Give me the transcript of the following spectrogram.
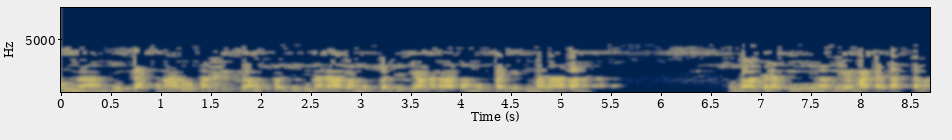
උන්වහන්සේ චක්කුණා රූපං දිස්වා උප්පජ්ජති මනාපං උප්පජ්ජති අමනාපං උප්පජ්ජති මනාපමනාපං උන්වහන්සේලා කියන්නේ මේ වගේ මටක් තමයි.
